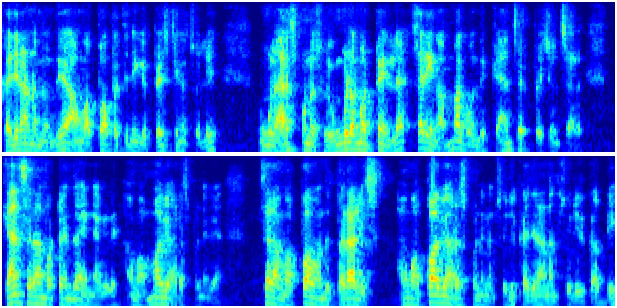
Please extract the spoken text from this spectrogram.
கதிரானந்த் வந்து அவங்க அப்பா பற்றி நீங்கள் பேசிட்டீங்கன்னு சொல்லி உங்களை அரெஸ்ட் பண்ண சொல்லி உங்களை மட்டும் இல்லை சார் எங்கள் அம்மாவுக்கு வந்து கேன்சர் பேஷண்ட் சார் கேன்சராக மட்டும் இருந்தால் என்ன ஆகுது? அவங்க அம்மாவையும் அரெஸ்ட் பண்ணுங்க. சார் அவங்க அப்பா வந்து பெராலிஸ் அவங்க அப்பாவையும் அரெஸ்ட் பண்ணுங்கன்னு சொல்லி கதிரானந்த் சொல்லியிருக்கா அப்படி.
